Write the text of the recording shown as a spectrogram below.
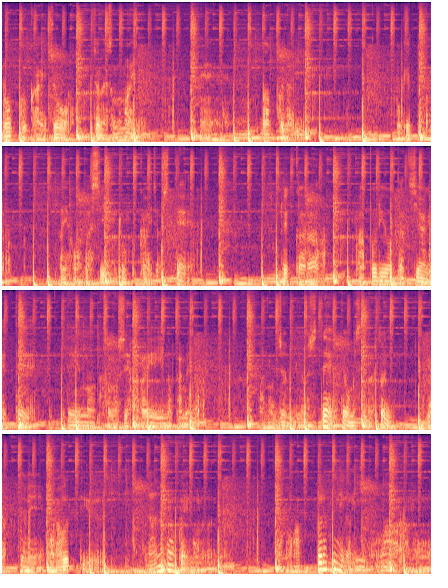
ロック解除じゃないその前に、えー、バックなりポケットから iPhone を出しロック解除してそれからアプリを立ち上げてで、まあ、その支払いのためのあの準備をしてでお店の人にやってもらうっていう何段階もあるので Apple Pay がいいのはあの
